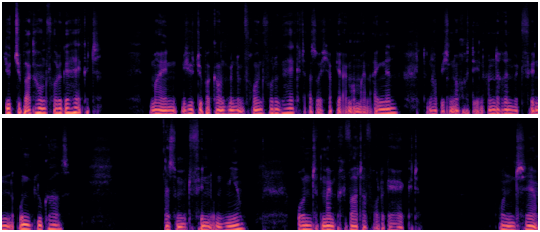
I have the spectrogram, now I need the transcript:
YouTube-Account wurde gehackt. Mein YouTube-Account mit 'nem Freund wurde gehackt. Also, ich habe ja einmal meinen eigenen, dann habe ich noch den anderen mit Finn und Lukas. Also, mit Finn und mir. Und mein privater wurde gehackt. Und ja,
